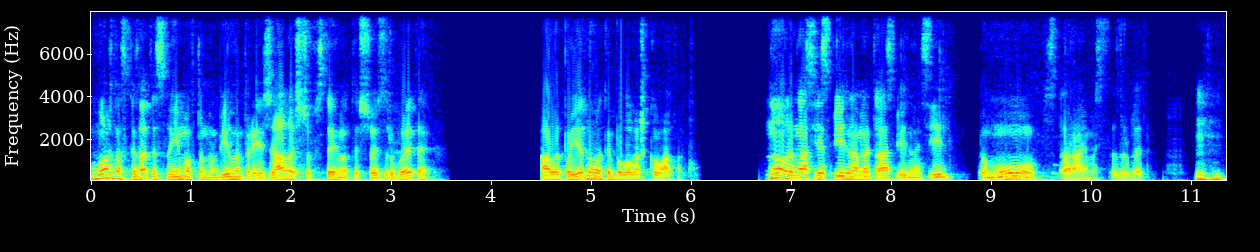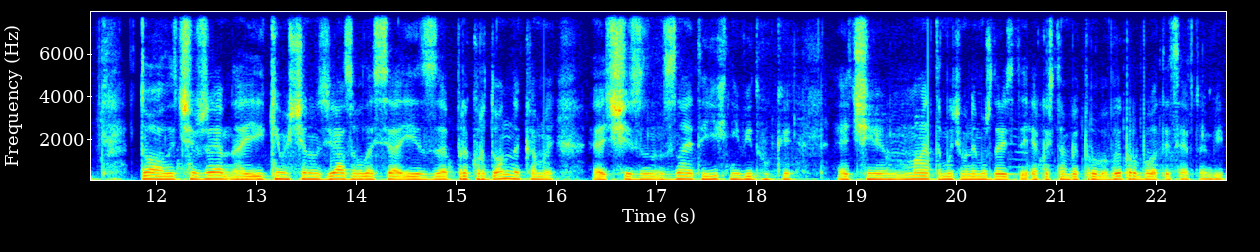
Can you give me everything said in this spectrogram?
можна сказати, своїм автомобілем приїжджали, щоб встигнути щось зробити, але поєднувати було важкувато. Ну, але в нас є спільна мета, спільна ціль, тому стараємося це зробити. Мгм. То, але чи вже е, якимось чином зв'язувалися із прикордонниками, е, чи знаєте їхні відгуки, е, чи матимуть вони можливість якось там випробувати цей автомобіль?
